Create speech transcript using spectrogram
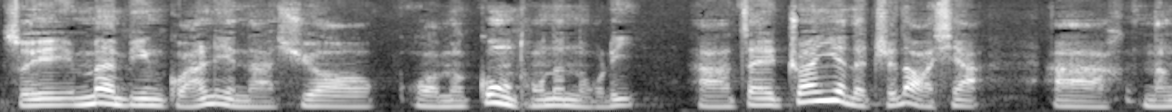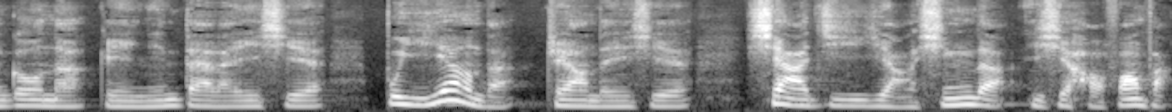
所以慢病管理呢，需要我们共同的努力啊，在专业的指导下啊，能够呢给您带来一些不一样的这样的一些夏季养心的一些好方法。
